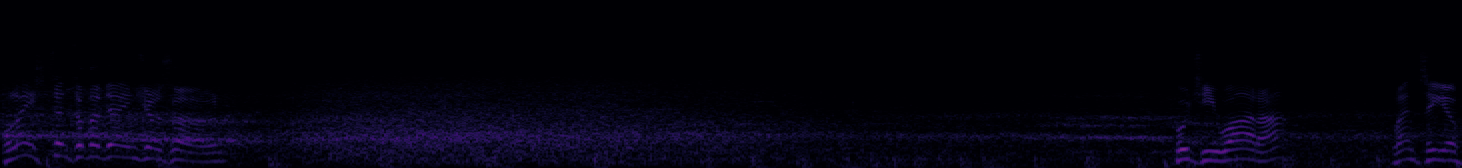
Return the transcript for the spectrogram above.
Placed into the danger zone. Fujiwara. Plenty of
